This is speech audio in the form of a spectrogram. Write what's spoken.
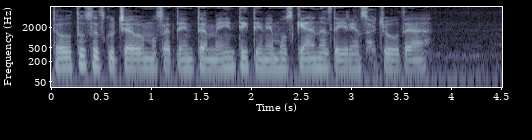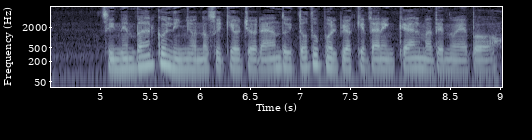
Todos escuchábamos atentamente y teníamos ganas de ir en su ayuda. Sin embargo, el niño no siguió llorando y todo volvió a quedar en calma de nuevo.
